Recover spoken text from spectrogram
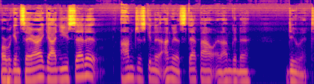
or we can say, "All right, God, you said it. I'm just gonna I'm gonna step out and I'm gonna." Do it.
